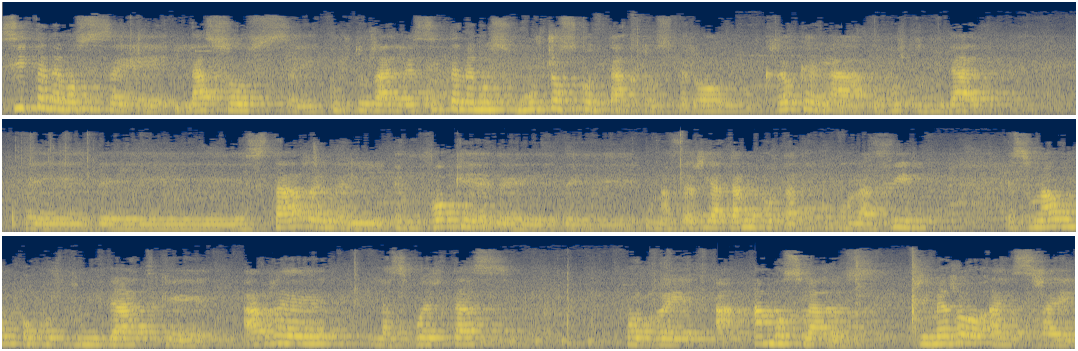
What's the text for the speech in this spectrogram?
Sí tenemos eh, lazos culturales, sí tenemos muchos contactos, pero creo que la oportunidad de, estar en el enfoque de una feria tan importante como la FIL es una oportunidad que abre las puertas por ambos lados. Primero a Israel,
